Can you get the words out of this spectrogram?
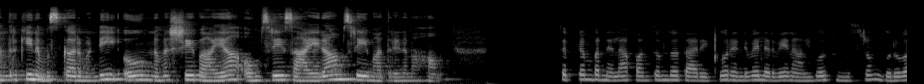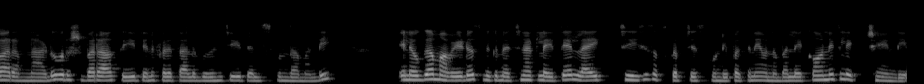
అందరికీ నమస్కారం అండి ఓం నమ శివాయ. ఓం శ్రీ సాయిరాం శ్రీ మాతృ నమ. సెప్టెంబర్ నెల పంతొమ్మిదో తారీఖు రెండు వేల ఇరవై నాలుగో సంవత్సరం గురువారం నాడు వృషభరాశి దిన ఫలితాల గురించి తెలుసుకుందామండి. ఇలాగా మా వీడియోస్ మీకు నచ్చినట్లయితే లైక్ చేసి సబ్స్క్రైబ్ చేసుకోండి. పక్కనే ఉన్న బెల్ ఐకాన్ని క్లిక్ చేయండి.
